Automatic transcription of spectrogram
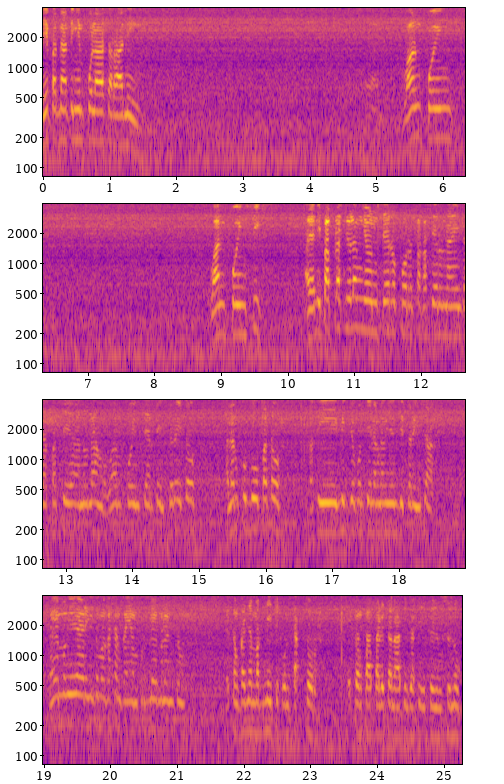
lipat natin yung pula sa running. 1.1.6 Ayan, ipa-plus nyo lang yun, 0.4 at saka 0.9, dapat siya ano lang, 1.13. Pero ito, alam ko buo pa to. Kasi medyo konti lang lang yung diferensya. Kaya mangyayari ito mga kasangkay, ang problema lang ito, itong kanyang magnetic contactor. Ito ang papalitan natin kasi ito yung sunog.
